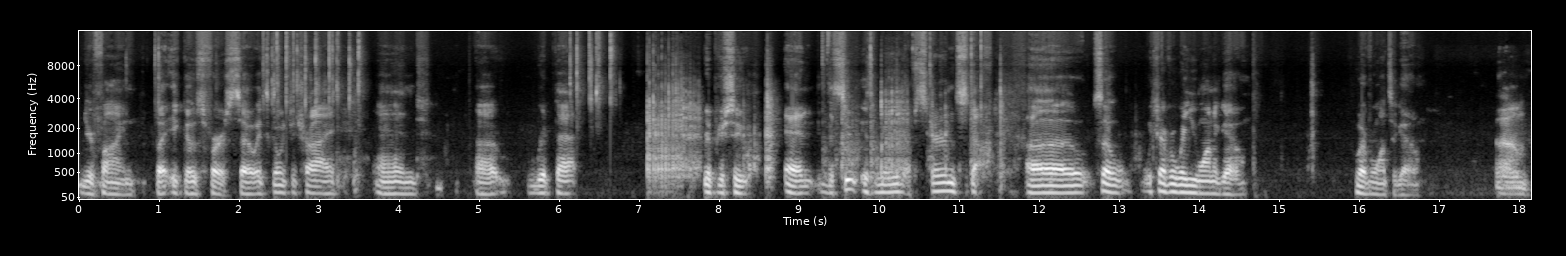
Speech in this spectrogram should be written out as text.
you're fine but it goes first so it's going to try and uh, rip that rip your suit and the suit is made of stern stuff uh, so whichever way you want to go whoever wants to go Um,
